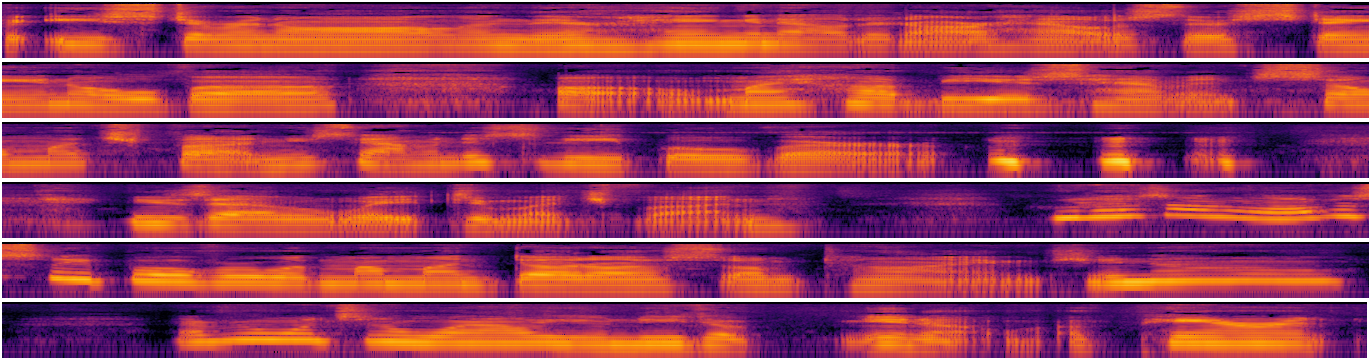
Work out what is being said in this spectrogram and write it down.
for Easter and all, and they're hanging out at our house. They're staying over. Oh, my hubby is having so much fun. He's having a sleepover. He's having way too much fun. Who doesn't love a sleepover with mama and dada sometimes, you know? Every once in a while you need a, you know, a parent,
